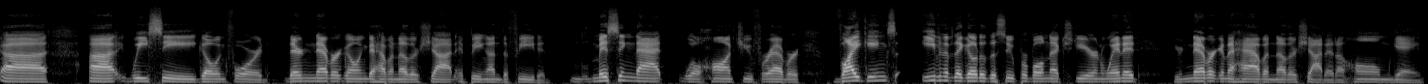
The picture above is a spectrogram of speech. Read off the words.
uh, uh, we see going forward they're never going to have another shot at being undefeated missing that will haunt you forever vikings even if they go to the super bowl next year and win it you're never going to have another shot at a home game.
